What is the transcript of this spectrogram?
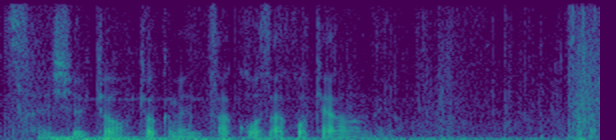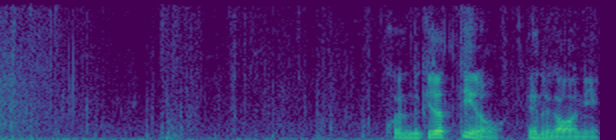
最終局面ザコザコキャラなんだけど。これ抜けちゃっていいの？N 側に。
